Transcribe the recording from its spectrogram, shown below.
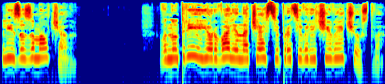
Лиза замолчала. Внутри ее рвали на части противоречивые чувства.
